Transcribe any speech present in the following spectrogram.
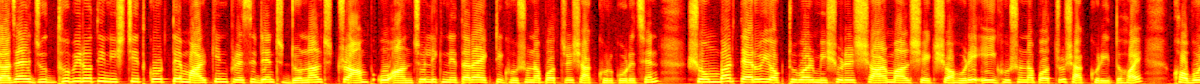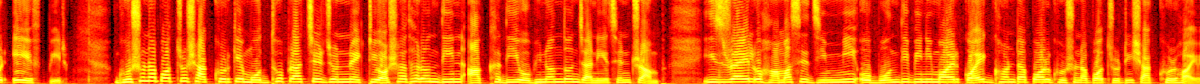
গাজায় যুদ্ধবিরতি নিশ্চিত করতে মার্কিন প্রেসিডেন্ট ডোনাল্ড ট্রাম্প ও আঞ্চলিক নেতারা একটি ঘোষণাপত্রে স্বাক্ষর করেছেন। সোমবার তেরোই অক্টোবর মিশরের শার্ম আল শেখ শহরে এই ঘোষণাপত্র স্বাক্ষরিত হয়, খবর এএফপির। ঘোষণাপত্র স্বাক্ষরকে মধ্যপ্রাচ্যের জন্য একটি অসাধারণ দিন আখ্যা দিয়ে অভিনন্দন জানিয়েছেন ট্রাম্প। ইসরায়েল ও হামাসে জিম্মি ও বন্দি বিনিময়ের কয়েক ঘণ্টা পর ঘোষণাপত্রটি স্বাক্ষর হয়।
